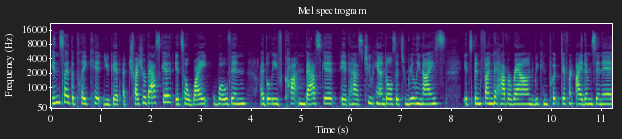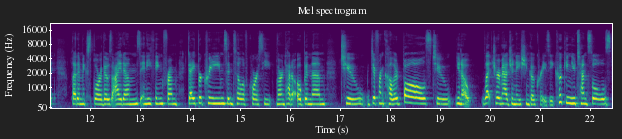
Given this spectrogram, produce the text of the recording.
Inside the play kit, you get a treasure basket. It's a white woven, I believe, cotton basket. It has two handles. It's really nice. It's been fun to have around. We can put different items in it, let him explore those items, anything from diaper creams until, of course, he learned how to open them to different colored balls to, you know, let your imagination go crazy, cooking utensils,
